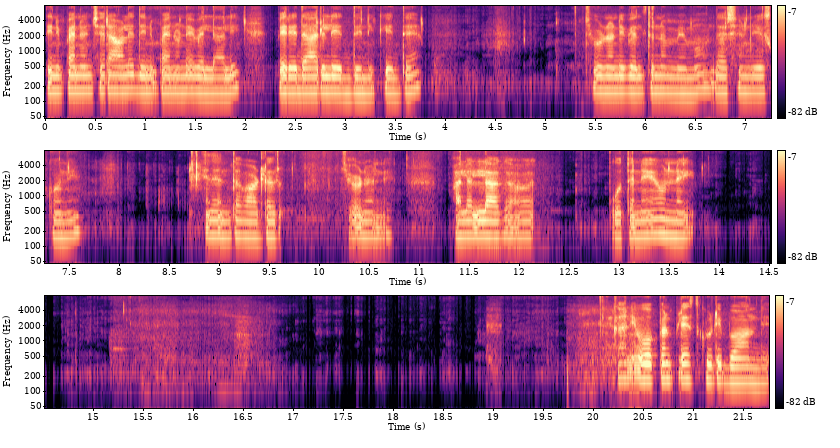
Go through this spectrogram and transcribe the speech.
దీనిపై నుంచే రావాలి దీనిపై నుండే వెళ్ళాలి. వేరే దారి లేదు దీనికి అయితే చూడండి వెళ్తున్నాం మేము దర్శనం చేసుకొని. ఇదంతా వాటర్. చూడండి. అలల్లాగా పోతూనే ఉన్నాయి. కానీ ఓపెన్ ప్లేస్ గుడి బాగుంది.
